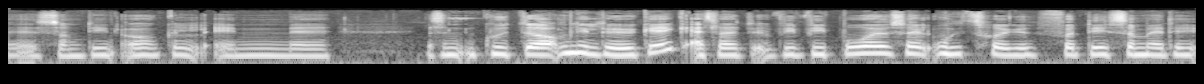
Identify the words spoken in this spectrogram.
øh, som din onkel, en, øh, altså en guddommelig lykke. Ikke? Altså, vi, vi bruger jo selv udtrykket for det, som er det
